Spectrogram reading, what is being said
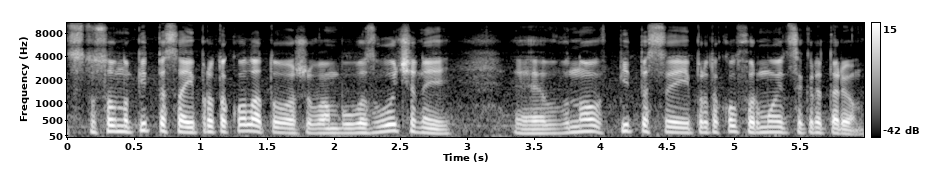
Стосовно підпису і протокола, того, що вам був озвучений, е, воно в підписи і протокол формують секретарем.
